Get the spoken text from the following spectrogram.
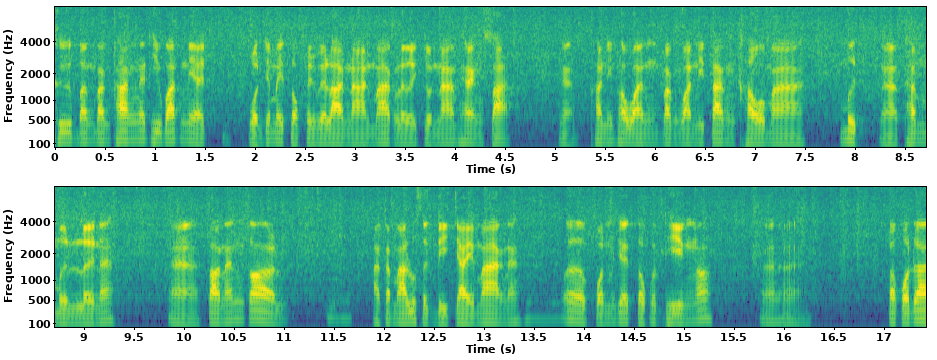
คือบางบางครั้งนะที่วัดเนี่ยฝนจะไม่ตกเป็นเวลานานมากเลย จนน้ำแห้งสะนะคราวนี้พวันบางวันนี่ตั้งเขามามืดทำมึนเลยนะอ่าตอนนั้นก็อาตมารู้สึกดีใจมากนะเออฝนมันจะตกสักทีเนาะปรากฏว่า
